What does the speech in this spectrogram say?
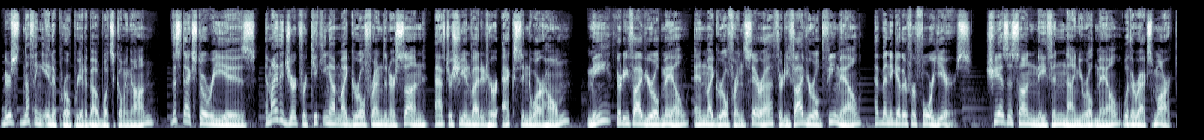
There's nothing inappropriate about what's going on. This next story is Am I the jerk for kicking out my girlfriend and her son after she invited her ex into our home? Me, 35 year old male, and my girlfriend Sarah, 35 year old female, have been together for four years. She has a son, Nathan, 9 year old male, with her ex Mark,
